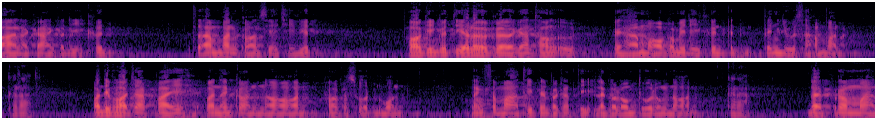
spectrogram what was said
บ้านอาการก็ดีขึ้นสามวันก่อนเสียชีวิต พ่อกินก๋วยเตี๋ยวแล้วก็เกิดอาการท้องอืด ไปหาหมอก็ไม่ดีขึ้นเป็นเป็นอยู่สามวันครับ วันที่พ่อจากไปวันนั้นก่อนนอน พ่อก็สวดมนต์นั่งสมาธิเป็นปกติแล้วก็ล้มตัวลงนอนครับ ได้ประมาณ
